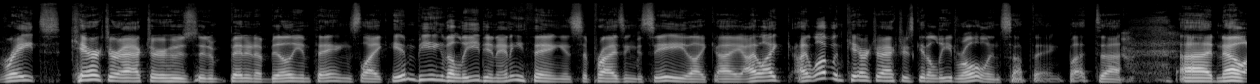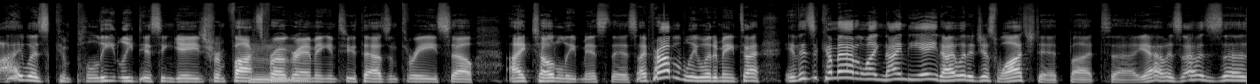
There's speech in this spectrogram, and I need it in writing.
great character actor who's been in a billion things, like him being the lead in anything is surprising to see. Like, I, I like, I love when character actors get a lead role in something. But uh, uh, no, I was completely disengaged from Fox programming in 2003. So I totally missed this. I probably would have made time. If this had come out in like 98, I would have just watched it. But uh, yeah, I was, I was uh,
